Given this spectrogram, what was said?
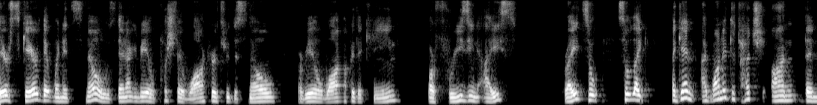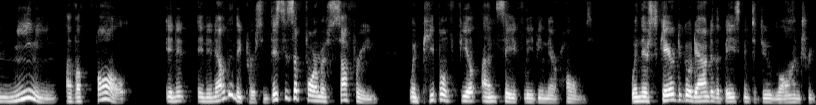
they're scared that when it snows, they're not going to be able to push their walker through the snow or be able to walk with a cane or freezing ice, right? So, so like again, I wanted to touch on the meaning of a fall in an, in an elderly person. This is a form of suffering when people feel unsafe leaving their homes, when they're scared to go down to the basement to do laundry,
